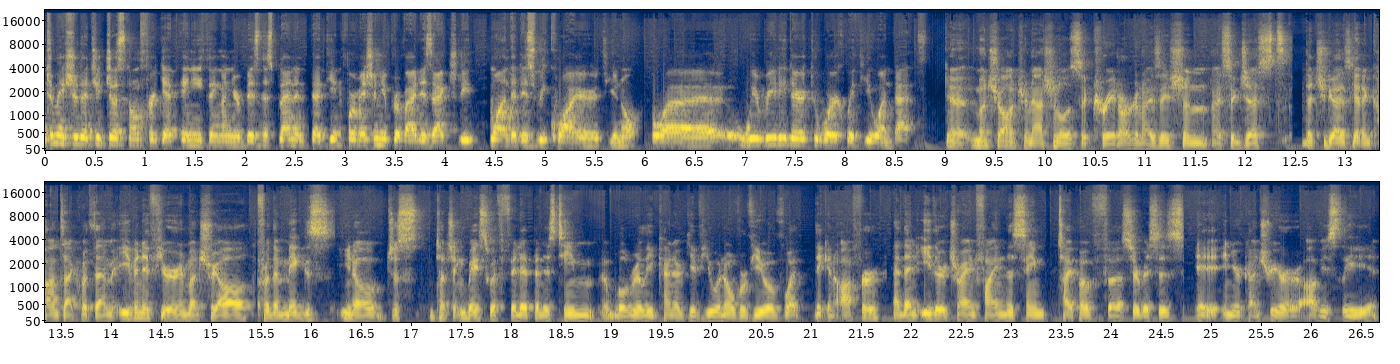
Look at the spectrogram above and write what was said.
to make sure that you just don't forget anything on your business plan and that the information you provide is actually one that is required, you know. So, uh, we're really there to work with you on that. Yeah, Montreal International is a great organization. I suggest that you guys get in contact with them, even if you're in Montreal for the MIGS. You know, just touching base with Philippe and his team will really kind of give you an overview of what they can offer, and then either try and find the same type of uh, services in your country, or obviously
